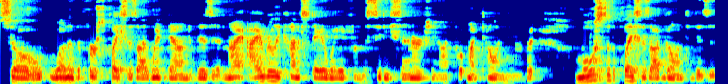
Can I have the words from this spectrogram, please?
so one of the first places I went down to visit, and I, I really kind of stay away from the city centers, you know, I put my toe in there, but most of the places I've gone to visit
